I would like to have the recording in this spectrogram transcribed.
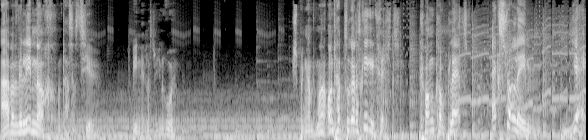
Aber wir leben noch. Und das ist das Ziel. Biene, lass mich in Ruhe. Ich springe einfach mal. Und hab sogar das G gekriegt. Kong komplett. Extra Leben. Yay.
